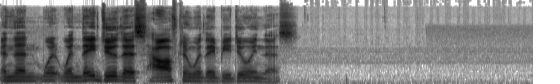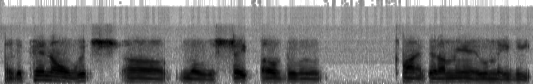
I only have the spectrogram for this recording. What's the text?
And then when when they do this, how often would they be doing this? It depends on which, uh, you know, the shape of the client that I'm in, it will maybe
